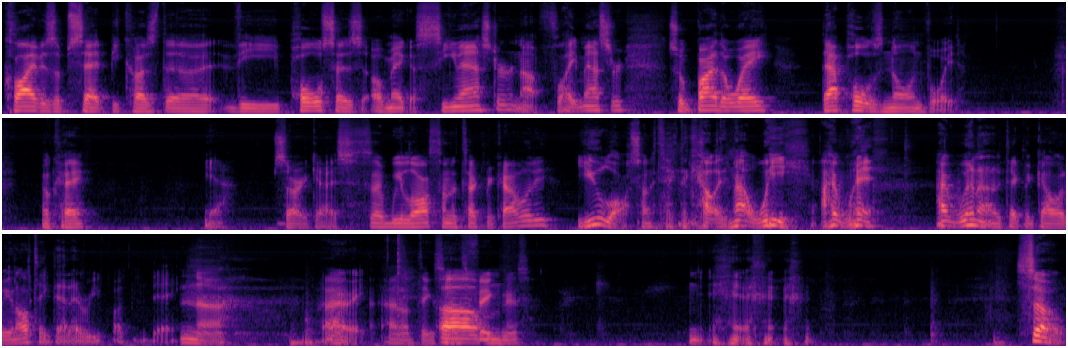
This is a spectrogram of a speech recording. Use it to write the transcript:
Clive is upset because the the poll says Omega Seamaster, not Flightmaster. So by the way, that poll is null and void. Okay. Yeah. Sorry, guys. So we lost on a technicality. You lost on a technicality, not we. I win. I win on a technicality, and I'll take that every fucking day. Nah. All I, right. I don't think so. It's Um, fake news. so,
